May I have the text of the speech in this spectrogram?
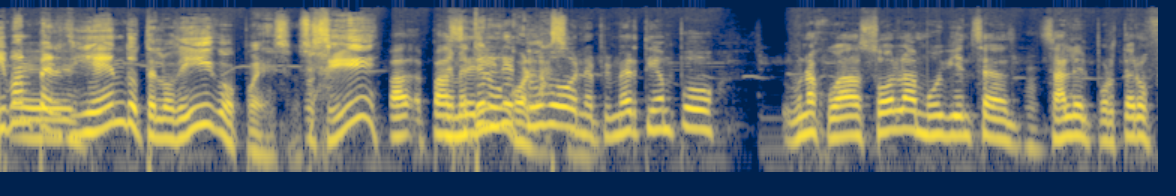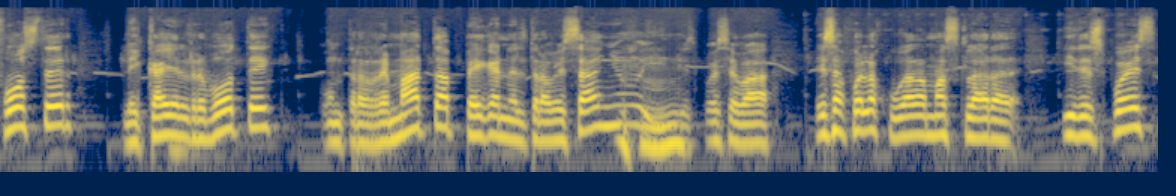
Iban eh, perdiendo, te lo digo, pues. O sea, sí. Pa- Pacerini tuvo en el primer tiempo una jugada sola, muy bien sa- sale el portero Foster, le cae el rebote, contrarremata, pega en el travesaño y después se va. Esa fue la jugada más clara. Y después,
